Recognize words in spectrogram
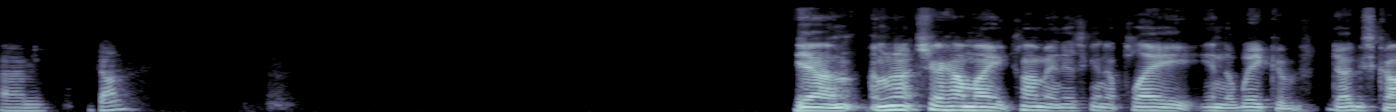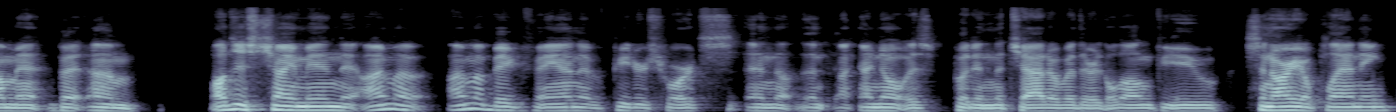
Um, John? Yeah, I'm, not sure how my comment is going to play in the wake of Doug's comment, but um, I'll just chime in that I'm a I'm a big fan of Peter Schwartz, and, the, I know it was put in the chat over there, the long view scenario planning.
